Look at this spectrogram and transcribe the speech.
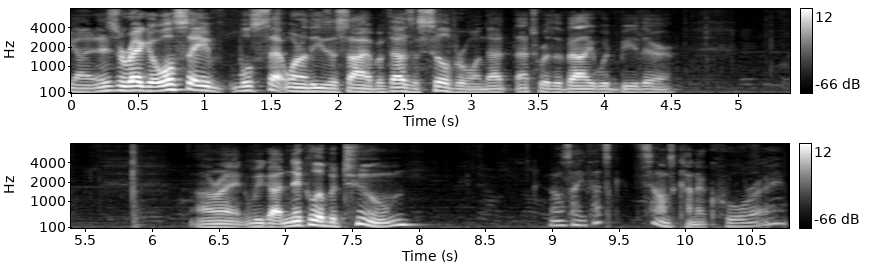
It is a regular. We'll save. We'll set one of these aside. But if that was a silver one, that that's where the value would be there. All right, we got Nicola Batum. And I was like, that sounds kind of cool, right?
